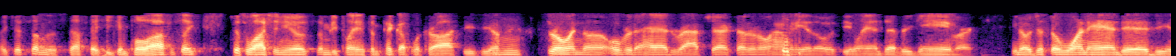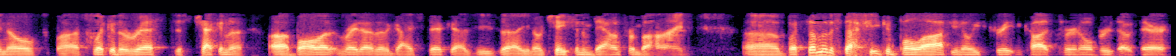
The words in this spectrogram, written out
Like just some of the stuff that he can pull off. It's like just watching, you know, somebody playing some pickup lacrosse. He's you know Mm-hmm. throwing the over the head wrap checks. I don't know how many of those he lands every game, or you know, just a one handed, you know, uh, flick of the wrist, just checking a, a ball out, right out of the guy's stick as he's uh, you know chasing him down from behind. Uh, but some of the stuff he can pull off, you know, he's creating cause turnovers out there.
